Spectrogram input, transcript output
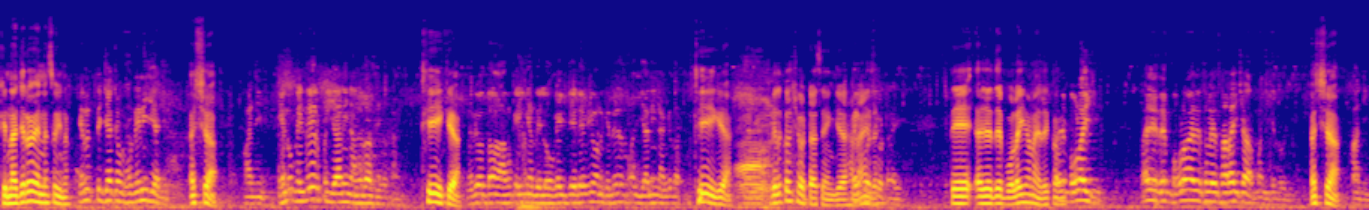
ਕਿੰਨਾ ਚਿਰ ਹੋਇਆ ਇਹਨੇ ਸੂਈ ਨੂੰ? ਇਹਨੂੰ ਤੀਜਾ ਚੌਥਾ ਦਿਨ ਹੀ ਜੀ। ਅੱਜ ਅੱਛਾ। ਹਾਂਜੀ ਇਹਨੂੰ ਕਹਿੰਦੇ ਰੁਪਈਆ ਨਹੀਂ ਲੰਘਦਾ ਸੀ ਬਤਾਂ ਠੀਕ ਆ। ਮੇਰੇ ਉਦਾਂ ਆਮ ਕਈ ਜਾਂਦੇ ਲੋਕ ਜਿਹੜੇ ਵੀ ਹੁਣ ਕਹਿੰਦੇ ਰੁਪਈਆ ਨਹੀਂ ਲੰਘਦਾ। ਠੀਕ ਆ। ਬਿਲਕੁਲ ਛੋਟਾ ਸਿੰਘ ਆ ਹਨਾ ਬਿਲਕੁਲ ਇਹਦਾ। ਛੋਟਾ ਜੀ। ਤੇ ਅਜੇ ਤੇ ਬੋਲਾ ਹੀ ਹੋਣਾ ਇਹਦੇ ਅਜੇ ਕੋਲ ਬੋਲਾ ਹੀ ਜੀ। ਅਜੇ ਤੇ ਬੋਲਾ ਇਹਦੇ ਥਲੇ ਸਾਰਾ ਹੀ 4-5 ਕਿਲੋ ਜੀ। ਅੱਛਾ। ਹਾਂਜੀ।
